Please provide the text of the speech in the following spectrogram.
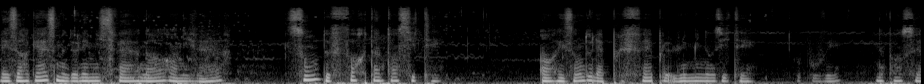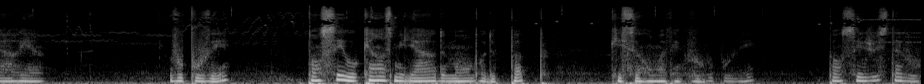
Les orgasmes de l'hémisphère nord en hiver sont de forte intensité en raison de la plus faible luminosité. Vous pouvez ne penser à rien. Vous pouvez penser aux 15 milliards de membres de POP qui seront avec vous. Vous pouvez penser juste à vous.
